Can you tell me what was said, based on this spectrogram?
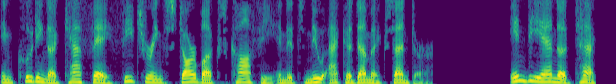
including a café featuring Starbucks coffee in its new academic center. Indiana Tech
